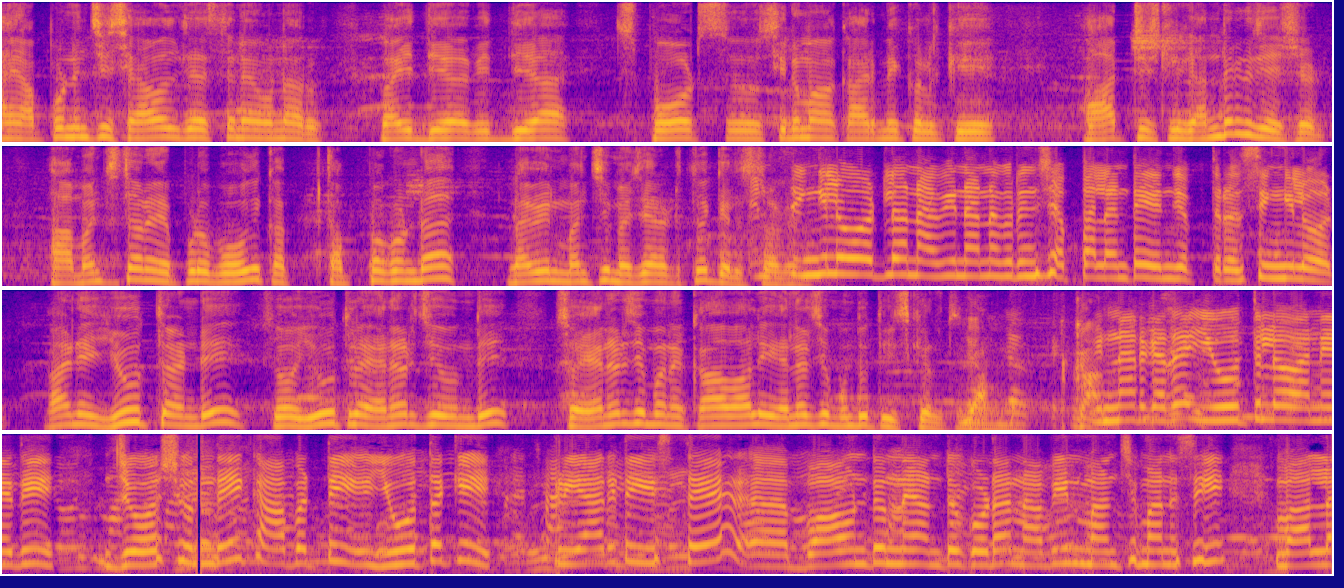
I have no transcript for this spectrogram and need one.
ఆయన అప్పటి నుంచి సేవలు చేస్తూనే ఉన్నారు. వైద్య విద్య స్పోర్ట్స్ సినిమా కార్మికులకి ఆర్టిస్టులకి అందరికీ చేశాడు. ఆ మంచితనం ఎప్పుడు పోదు. తప్పకుండా నవీన్ మంచి మెజారిటీతో గెలుస్తాడు. సింగిల్ ఓట్లో నవీన్ అన్న గురించి చెప్పాలంటే ఏం చెప్తారు? సింగిల్ ఓట్ కానీ యూత్ అండి. సో యూత్లో ఎనర్జీ ఉంది. సో ఎనర్జీ మనకు కావాలి. ఎనర్జీ ముందు తీసుకెళ్తుంది విన్నారు కదా యూత్లో అనేది జోష్ ఉంది. కాబట్టి యూత్కి ప్రియారిటీ ఇస్తే బాగుంటుంది అంటూ కూడా నవీన్ మంచి మనిషి. వాళ్ళ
